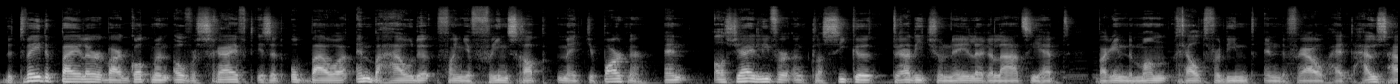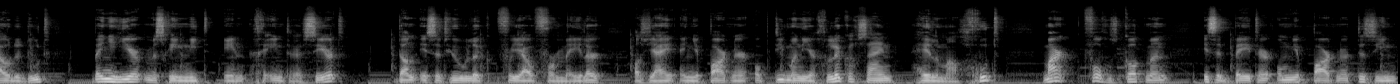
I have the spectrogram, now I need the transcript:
De tweede pijler waar Gottman over schrijft is het opbouwen en behouden van je vriendschap met je partner. En als jij liever een klassieke, traditionele relatie hebt waarin de man geld verdient en de vrouw het huishouden doet, ben je hier misschien niet in geïnteresseerd dan is het huwelijk voor jou formeler. Als jij en je partner op die manier gelukkig zijn, helemaal goed. Maar volgens Gottman is het beter om je partner te zien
